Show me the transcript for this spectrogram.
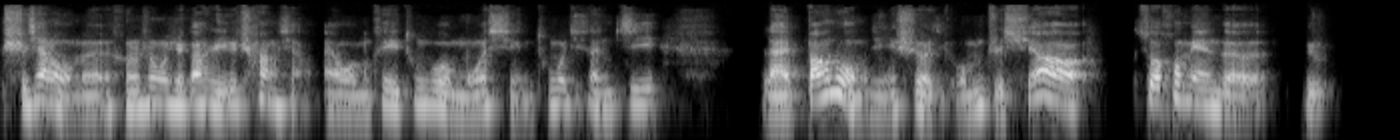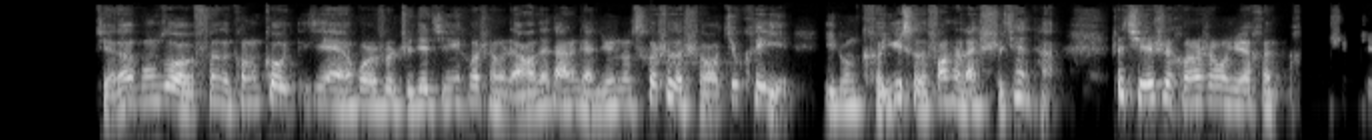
实现了我们合成生物学刚开始一个畅想。哎，我们可以通过模型，通过计算机来帮助我们进行设计。我们只需要做后面的，比如简单的工作，分子构构建，或者说直接基因合成，然后在大肠杆菌中测试的时候，就可以一种可预测的方式来实现它。这其实是合成生物学很生物学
